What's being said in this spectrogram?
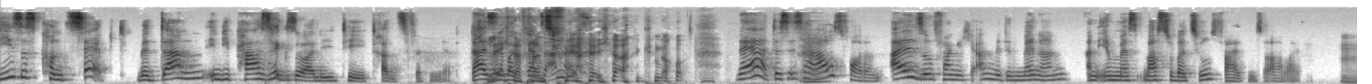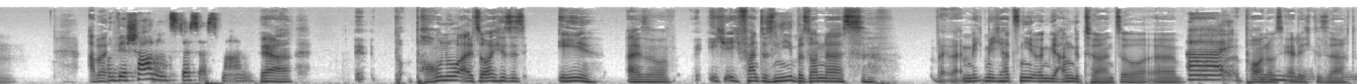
dieses Konzept wird dann in die Paarsexualität transferiert. Da ist es aber ganz Transfer, anders. Ja, genau. Naja, das ist ja. herausfordernd. Also fange ich an, mit den Männern an ihrem Masturbationsverhalten zu arbeiten. Mhm. Aber, Und wir schauen uns das erstmal an. Ja, Porno als solches ist eh, also ich, ich fand es nie besonders, mich, mich hat es nie irgendwie angeturnt, so äh, äh, Pornos, ehrlich gesagt.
